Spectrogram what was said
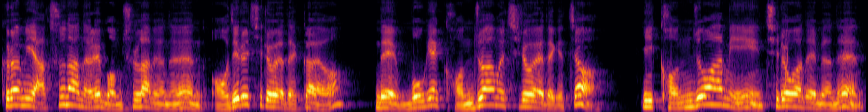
그럼 이 악순환을 멈추려면 어디를 치료해야 될까요? 네, 목의 건조함을 치료해야 되겠죠? 이 건조함이 치료가 되면은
